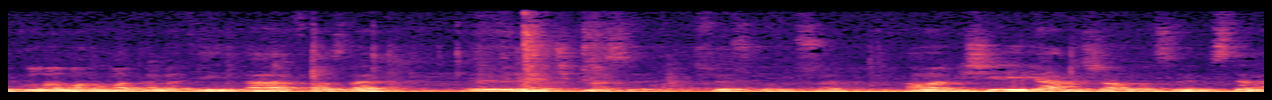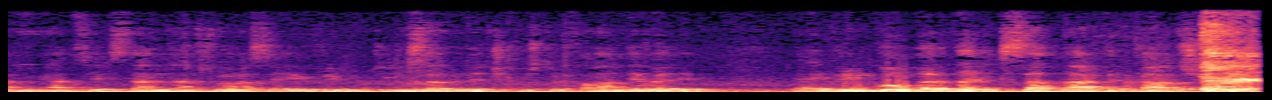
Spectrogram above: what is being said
uygulamalı matematiğin daha fazla e, öne çıkması söz konusu. Ama bir şeyi yanlış anlamasını istemem. Yani 80'den sonrası evrimci iktisat öne çıkmıştır falan demedim. Ya evrim konuları da iktisatta artık tartışılıyor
